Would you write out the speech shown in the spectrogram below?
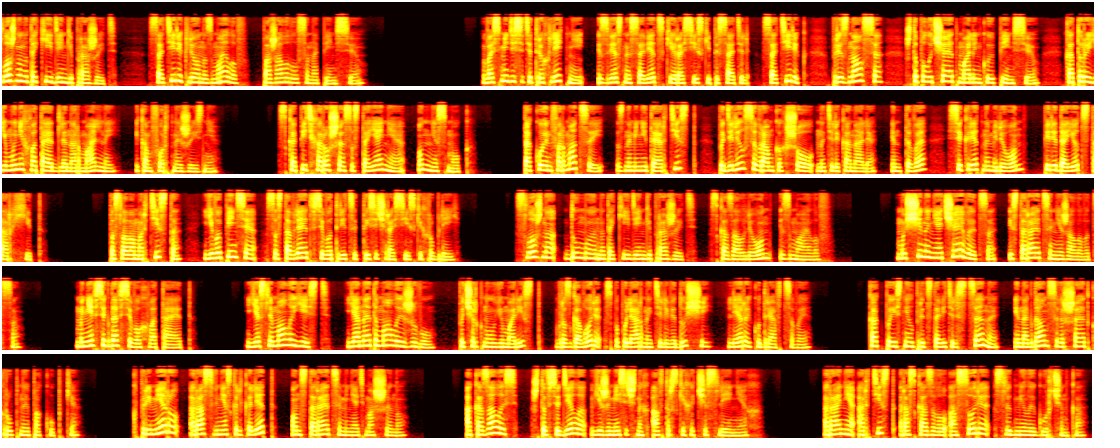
Сложно на такие деньги прожить. Сатирик Леон Измайлов пожаловался на пенсию. 83-летний известный советский и российский писатель-сатирик признался, что получает маленькую пенсию, которой ему не хватает для нормальной и комфортной жизни. Скопить хорошее состояние он не смог. Такой информацией знаменитый артист поделился в рамках шоу на телеканале НТВ «Секрет на миллион» передает Стархит. По словам артиста, его пенсия составляет всего 30 тысяч российских рублей. Сложно, думаю, на такие деньги прожить, сказал Леон Измайлов. Мужчина не отчаивается и старается не жаловаться. Мне всегда всего хватает. Если мало есть, я на это мало и живу, подчеркнул юморист в разговоре с популярной телеведущей Лерой Кудрявцевой. Как пояснил представитель сцены, иногда он совершает крупные покупки. К примеру, раз в несколько лет он старается менять машину. Оказалось, что все дело в ежемесячных авторских отчислениях. Ранее артист рассказывал о ссоре с Людмилой Гурченко.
